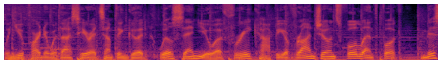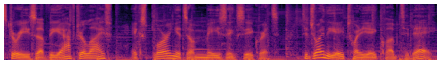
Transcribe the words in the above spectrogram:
When you partner with us here at Something Good, we'll send you a free copy of Ron Jones' full length book, Mysteries of the Afterlife, exploring its amazing secrets. To join the 828 Club today,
